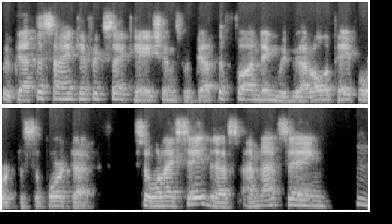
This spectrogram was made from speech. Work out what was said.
We've got the scientific citations, we've got the funding, we've got all the paperwork to support that. So when I say this, I'm not saying Hmm.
